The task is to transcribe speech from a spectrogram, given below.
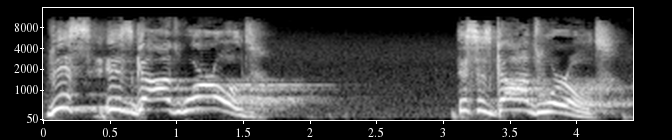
this is God's world. This is God's world.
